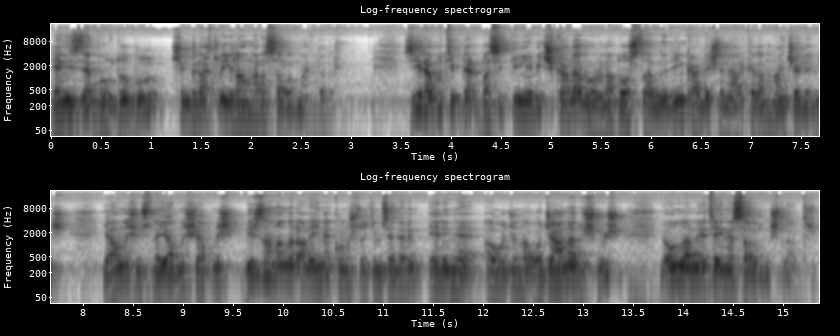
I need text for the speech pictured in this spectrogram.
denizde bulduğu bu çıngıraklı yılanlara sarılmaktadır. Zira bu tipler basit dünyevi çıkarlar uğruna dostlarını, din kardeşlerini arkadan hançerlemiş, yanlış üstüne yanlış yapmış, bir zamanlar aleyhine konuştuğu kimselerin eline, avucuna, ocağına düşmüş ve onların eteğine sarılmışlardır.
